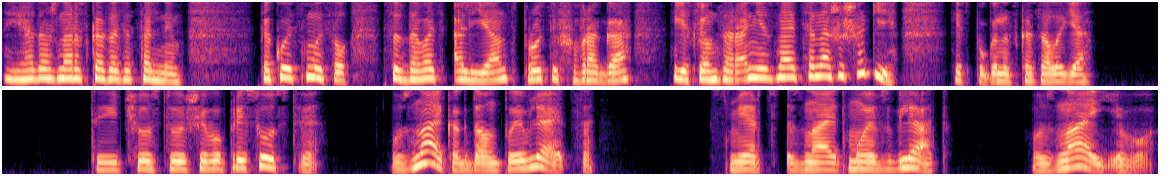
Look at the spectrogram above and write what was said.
«Я должна рассказать остальным. Какой смысл создавать альянс против врага, если он заранее знает все наши шаги?» — испуганно сказала я. «Ты чувствуешь его присутствие. Узнай, когда он появляется. Смерть знает мой взгляд». Узнай его».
